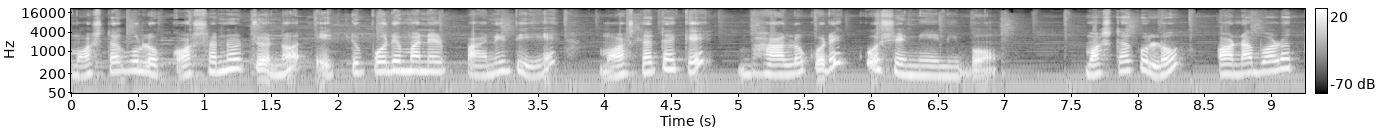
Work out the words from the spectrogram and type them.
মশলাগুলো কষানোর জন্য একটু পরিমাণের পানি দিয়ে মশলাটাকে ভালো করে কষে নিয়ে নিব। মশলাগুলো অনাবরত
